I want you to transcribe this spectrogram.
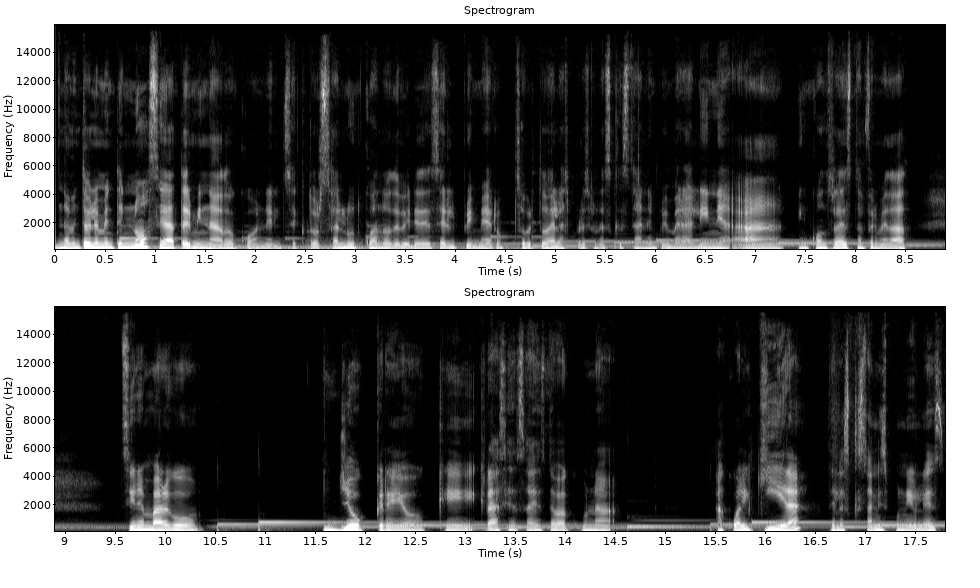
Lamentablemente no se ha terminado con el sector salud cuando debería de ser el primero, sobre todo las personas que están en primera línea en contra de esta enfermedad. Sin embargo, yo creo que gracias a esta vacuna, a cualquiera de las que están disponibles,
